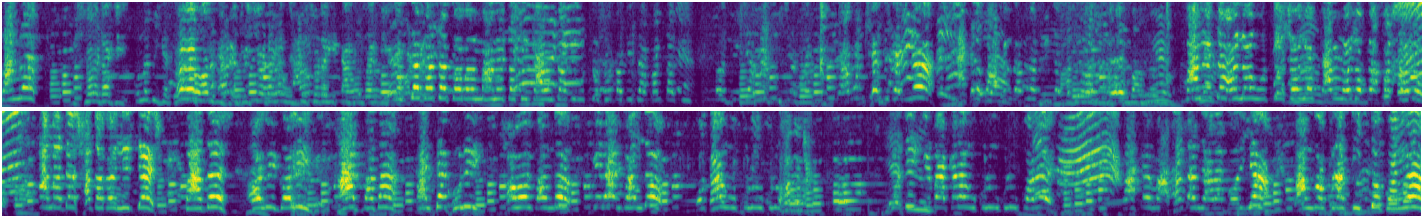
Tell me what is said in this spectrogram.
চামড়া বিষয়টা কি? কোন বিষয়টা কি উদ্দেশ্যটা কি কারণটা কি? এইটা কথা কবার মানেটা কি কারণটা কি উদ্দেশ্যটা কি ব্যাপারটা কি? করিয়া অঙ্গ প্রাচিত্য করিয়া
